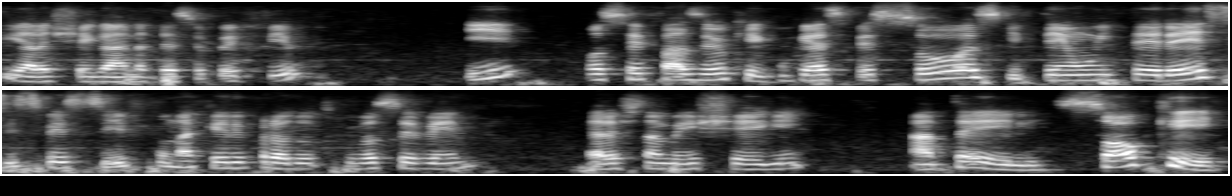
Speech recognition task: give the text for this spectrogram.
e elas chegarem até seu perfil. E você fazer o quê? Com que as pessoas que têm um interesse específico naquele produto que você vende, elas também cheguem até ele. Só que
